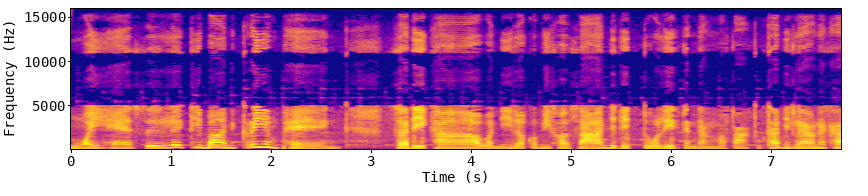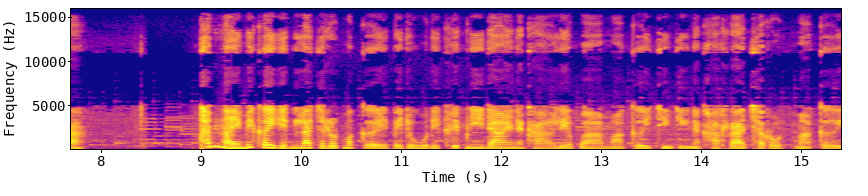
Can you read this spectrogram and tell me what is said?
หวยแห่ซื้อเลขที่บ้านเกลี้ยงแผง สวัสดีค่ะ วันนี้เราก็มีข่าวสารเด็ดๆตัวเลขดัง ๆ มาฝากทุกท่านอีกแล้วนะคะ ท่านไหนไม่เคยเห็นราชรถมาเกยไปดูในคลิปนี้ได้นะคะ เรียกว่ามาเกยจริง ๆนะคะ ราชรถมาเกย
